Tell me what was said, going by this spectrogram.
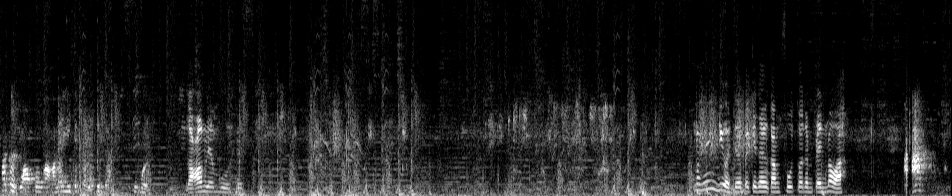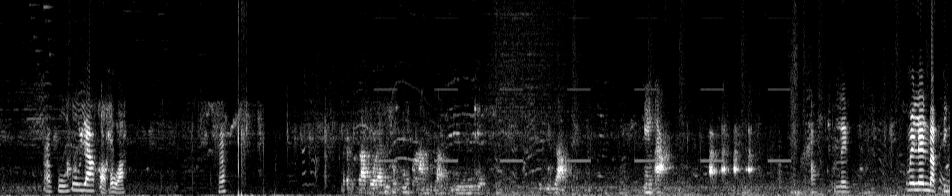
ถ้าเกิดกวาโคกลับมาเล่นนี่จะเกิดอะไรขึ้นกับที่เบิร์ดร้องเรียบบูสิมันไม่ดีกว่าเจอไปเจอกังฟูตัวเป็นป่าวะอะกังฟูสู้ยากกว่าป่าวะ เวลาตัวอะไรที่เขาพูดมาแบบดูดูอยากเก่งอะเอาเล่นไม่เล่นแบบจริง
